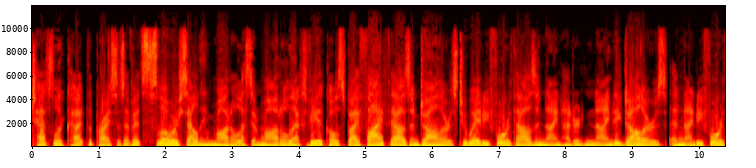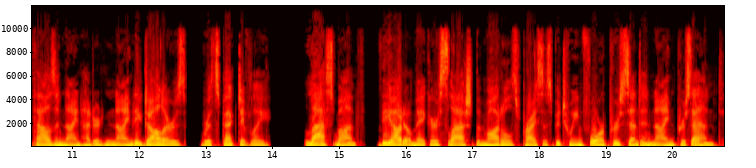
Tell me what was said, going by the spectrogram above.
Tesla cut the prices of its slower-selling Model S and Model X vehicles by $5,000 to $84,990 and $94,990, respectively. Last month, the automaker slashed the model's prices between 4% and 9%.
